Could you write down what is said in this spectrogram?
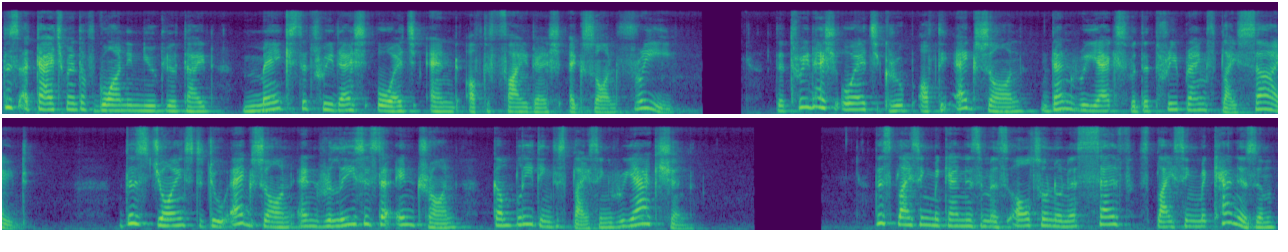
This attachment of guanine nucleotide makes the 3-OH end of the 5' exon free. The 3-OH group of the exon then reacts with the 3' splice site. This joins the two exon and releases the intron, completing the splicing reaction. This splicing mechanism is also known as self-splicing mechanism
